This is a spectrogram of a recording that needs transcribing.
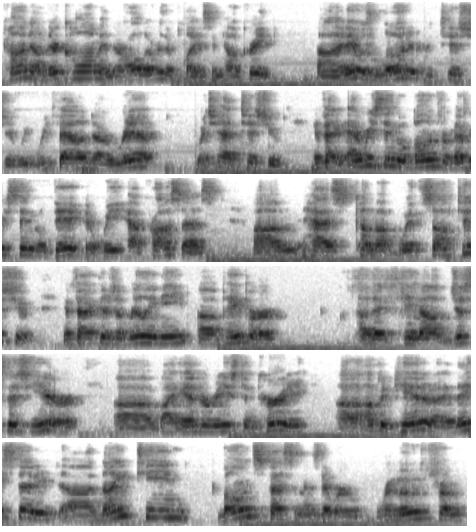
condyle. They're common. They're all over the place in Hell Creek. Uh, and it was loaded with tissue. We, we found a rib which had tissue. In fact, every single bone from every single dig that we have processed um, has come up with soft tissue. In fact, there's a really neat uh, paper uh, that came out just this year uh, by Andrew Reist and Curry up in Canada, and they studied uh, 19 bone specimens that were removed from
